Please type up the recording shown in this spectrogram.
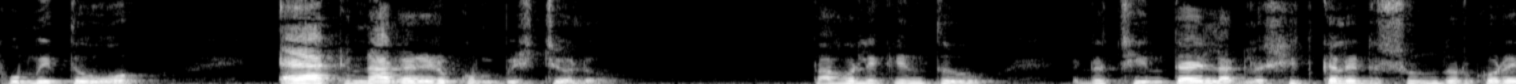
ভূমিতেও এক নাগার এরকম বৃষ্টি হলো, তাহলে কিন্তু একটু চিন্তাই লাগল। শীতকালে একটু সুন্দর করে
